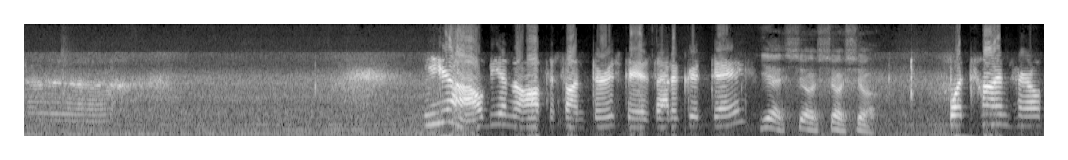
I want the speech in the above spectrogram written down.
Uh, yeah, I'll be in the office on Thursday. Is that a good day? Yeah, sure, sure, sure. What time, Harold?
